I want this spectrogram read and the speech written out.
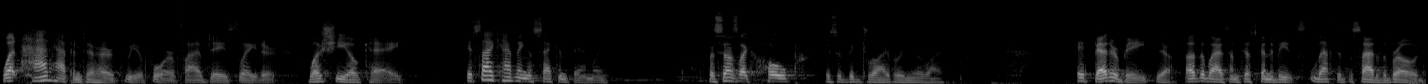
what had happened to her three or four or five days later. Was she okay? It's like having a second family. It sounds like hope is a big driver in your life. It better be. Yeah. Otherwise, I'm just going to be left at the side of the road.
